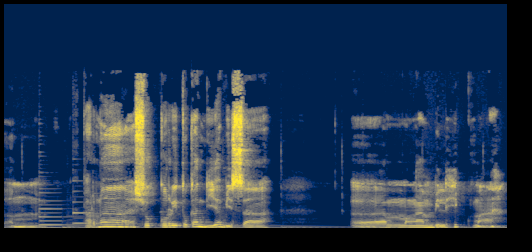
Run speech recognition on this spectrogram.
Um, karena syukur itu kan dia bisa mengambil hikmah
